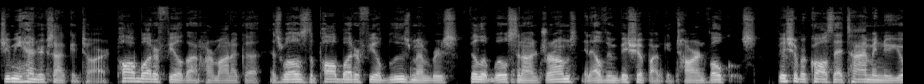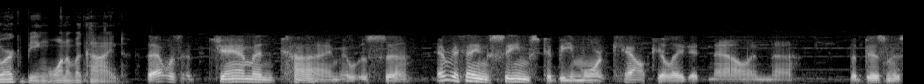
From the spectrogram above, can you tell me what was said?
Jimi Hendrix on guitar, Paul Butterfield on harmonica, as well as the Paul Butterfield Blues members, Philip Wilson on drums, and Elvin Bishop on guitar and vocals. Bishop recalls that time in New York being one of a kind. That was a jamming time. It was, uh, everything seems to be more calculated now and, uh, the business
